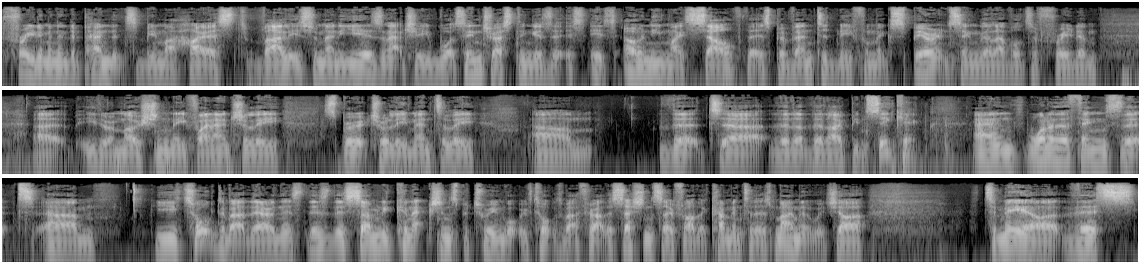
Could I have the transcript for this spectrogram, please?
freedom and independence have been my highest values for many years. And actually what's interesting is it's, it's only myself that has prevented me from experiencing the levels of freedom uh, either emotionally financially spiritually mentally um, that uh, that that I've been seeking. And one of the things that um, you talked about there and there's, there's there's so many connections between what we've talked about throughout the session so far that come into this moment which are to me are this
